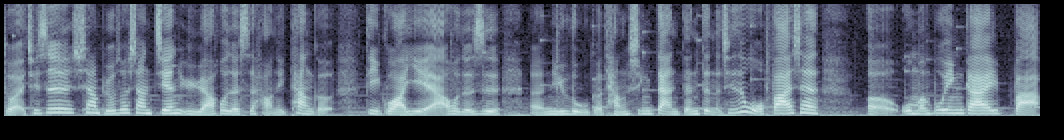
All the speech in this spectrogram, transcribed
对，其实像比如说像煎鱼啊，或者是好你烫个地瓜叶啊，或者是呃你卤个溏心蛋等等的，其实我发现，呃，我们不应该把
